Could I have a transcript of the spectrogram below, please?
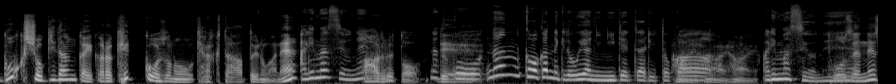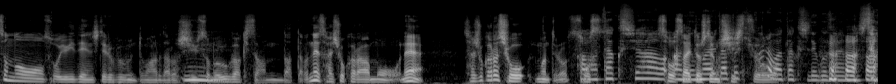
ごく初期段階から結構そのキャラクターというのがねありますよね。あると。なんかこうなんかわかんないけど親に似てたりとか、はいはいはい。ありますよね。当然ねそのそういう遺伝してる部分ともあるだろうし、うん。その宇垣さんだったらね最初からもうね最初からしょうなんていうの？総裁としての資質を。時から私でございました。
